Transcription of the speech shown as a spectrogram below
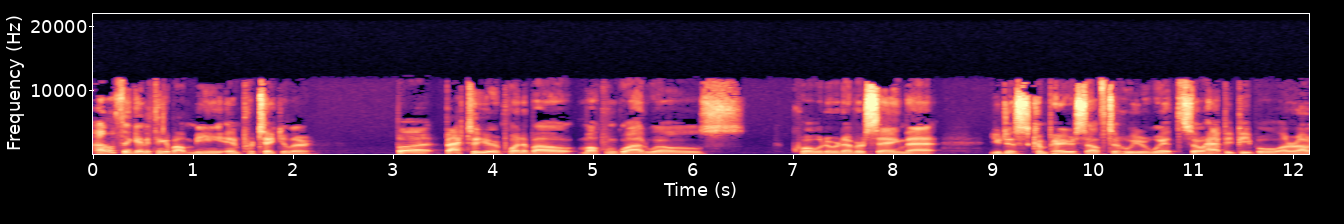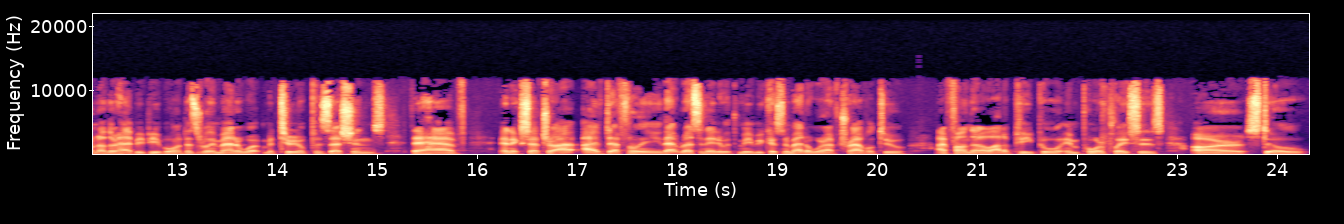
I don't think anything about me in particular. But back to your point about Malcolm Gladwell's quote or whatever saying that you just compare yourself to who you're with. So happy people are around other happy people, and it doesn't really matter what material possessions they have and etc. I've definitely that resonated with me because no matter where I've traveled to, I found that a lot of people in poor places are still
